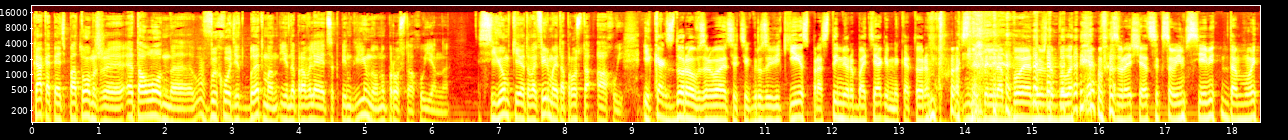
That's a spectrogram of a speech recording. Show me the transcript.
как опять потом же эталонно выходит Бэтмен и направляется к пингвину, ну просто охуенно. Съемки этого фильма это просто ахуй. И как здорово взрываются эти грузовики с простыми работягами, которым после дальнобоя нужно было возвращаться к своим семьям домой.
